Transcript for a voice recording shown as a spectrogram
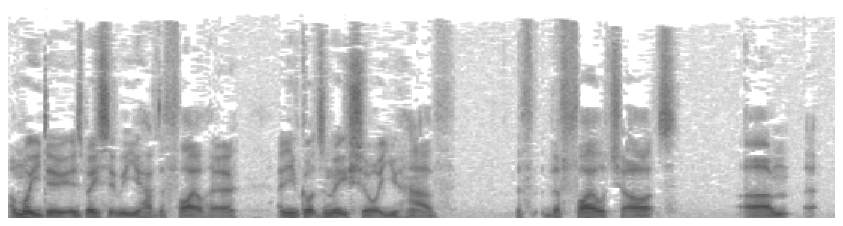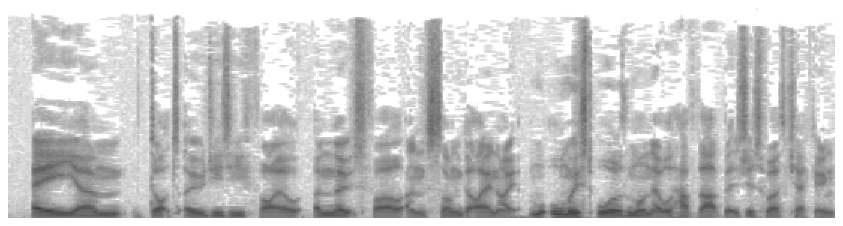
And what you do is basically you have the file here, and you've got to make sure you have the the file chart, um, a um, .ogg file, a notes file, and song.ini. Almost all of them on there will have that, but it's just worth checking.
